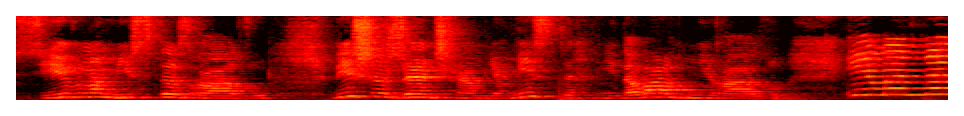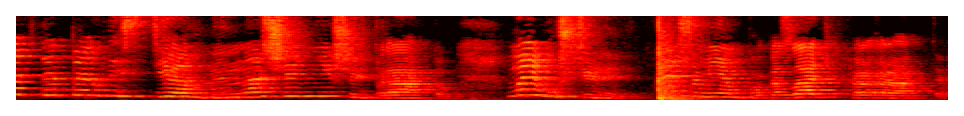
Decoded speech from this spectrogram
сів на місце зразу. Більше женщинам я місце не давав ні разу. І мене тепер не стягне наче ніший трактор. Ми, мужчины, не сумеем показать характер.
